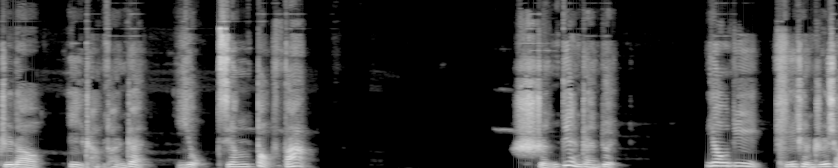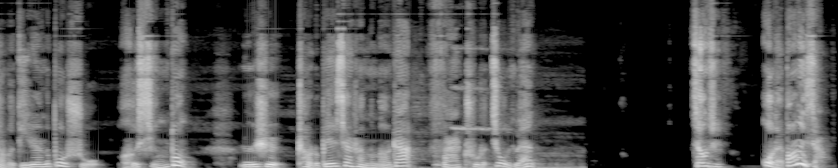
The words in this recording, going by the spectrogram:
知道一场团战又将爆发。神殿战队，妖帝提前知晓了敌人的部署和行动。于是，朝着边线上的哪吒发出了救援。将军，过来帮一下！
